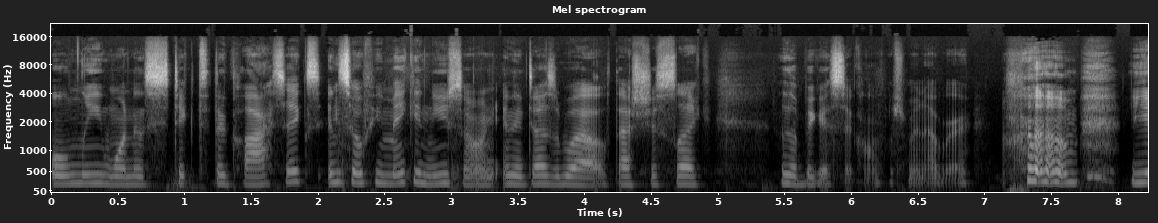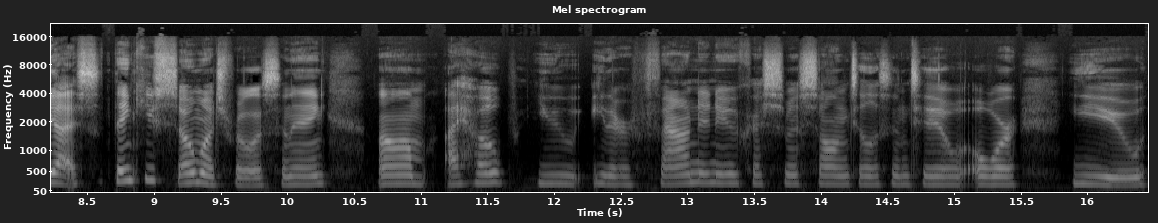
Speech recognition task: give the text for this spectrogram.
only want to stick to the classics and so if you make a new song and it does well that's just like the biggest accomplishment ever. Um, yes thank you so much for listening um, I hope you either found a new Christmas song to listen to or you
